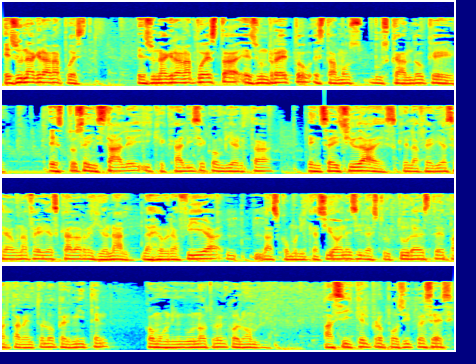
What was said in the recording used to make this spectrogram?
Es una gran apuesta, es una gran apuesta, es un reto, estamos buscando que esto se instale y que Cali se convierta en seis ciudades, que la feria sea una feria a escala regional. La geografía, las comunicaciones y la estructura de este departamento lo permiten como ningún otro en Colombia. Así que el propósito es ese,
